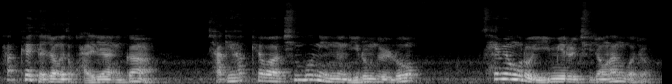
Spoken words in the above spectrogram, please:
학회 계정에서 관리하니까 자기 학회와 친분이 있는 이름들도 세 명으로 임의를 지정하는 거죠.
